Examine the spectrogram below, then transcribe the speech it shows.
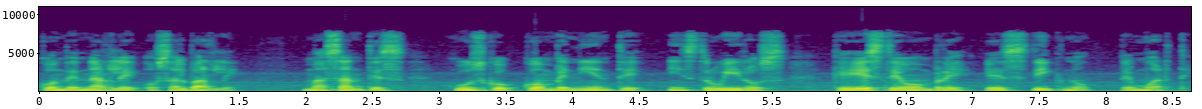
condenarle o salvarle. Mas antes juzgo conveniente instruiros que este hombre es digno de muerte.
